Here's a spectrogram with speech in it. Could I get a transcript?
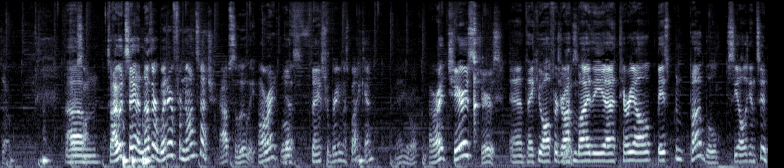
So, um, so I would say another winner from Nonsuch. Absolutely. All right. Well, Yes. thanks for bringing this by, Ken. Yeah, you're welcome. All right. Cheers. Cheers. And thank you all for dropping by the uh, Terrial Basement Pub. We'll see you all again soon.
